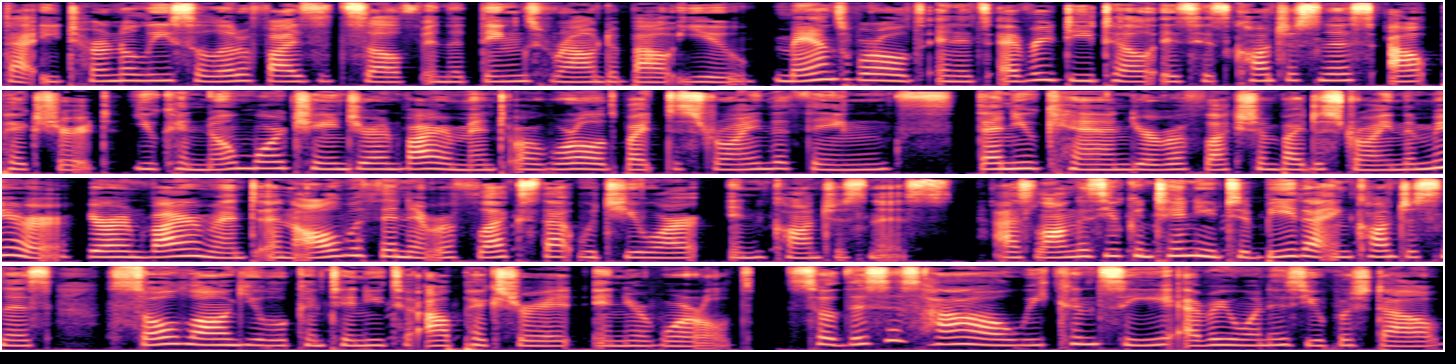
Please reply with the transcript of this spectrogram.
that eternally solidifies itself in the things round about you. Man's world in its every detail is his consciousness outpictured. You can no more change your environment or world by destroying the things than you can your reflection by destroying the mirror. Your environment and all within it reflects that which you are in consciousness. As long as you continue to be that in consciousness, so long you will continue to outpicture it in your world. So, this is how we can see everyone is you pushed out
